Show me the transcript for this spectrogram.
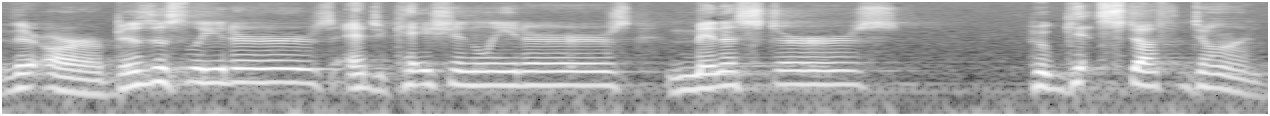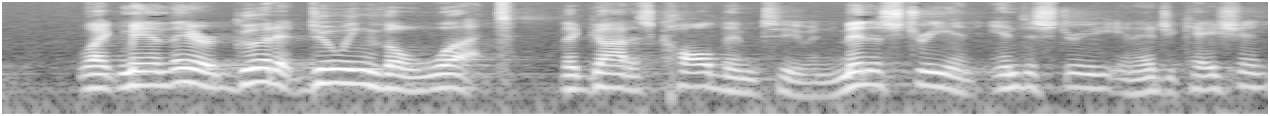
There are business leaders, education leaders, ministers who get stuff done. Like, man, they are good at doing the what that God has called them to in ministry and industry and education.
